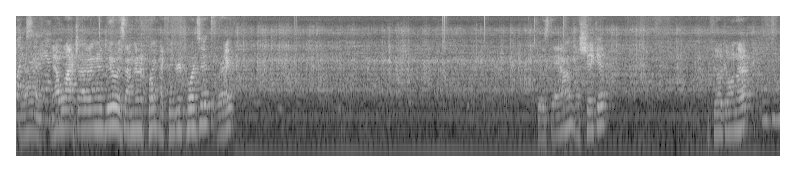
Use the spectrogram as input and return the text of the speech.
I see it in, in the reflection. Alright, and now watch, all I'm gonna do is I'm gonna point my finger towards it, right? Goes down, I shake it. You feel it going up? Mm-hmm.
